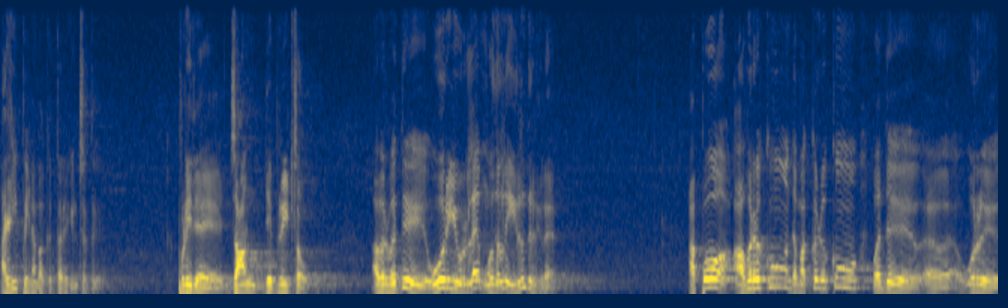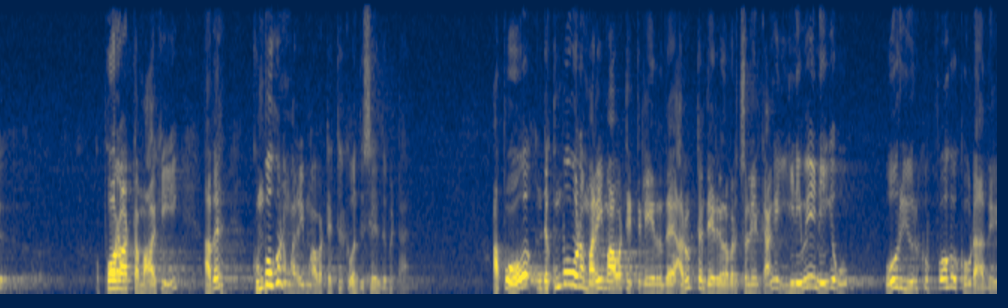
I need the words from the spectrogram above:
அழைப்பை நமக்கு தருகின்றது. புனித ஜான் டெப்ரிட்டோ அவர் வந்து ஓரியூரில் முதல்ல இருந்திருக்கிறார். அப்போது அவருக்கும் அந்த மக்களுக்கும் வந்து ஒரு போராட்டமாகி அவர் கும்பகோணம் மறை மாவட்டத்திற்கு வந்து சேர்ந்து விட்டார். அப்போது இந்த கும்பகோணம் மறை மாவட்டத்தில் இருந்த அருட்தந்தையர்கள் அவர் சொல்லியிருக்காங்க இனிமே நீங்கள் ஓரியூருக்கு போகக்கூடாது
